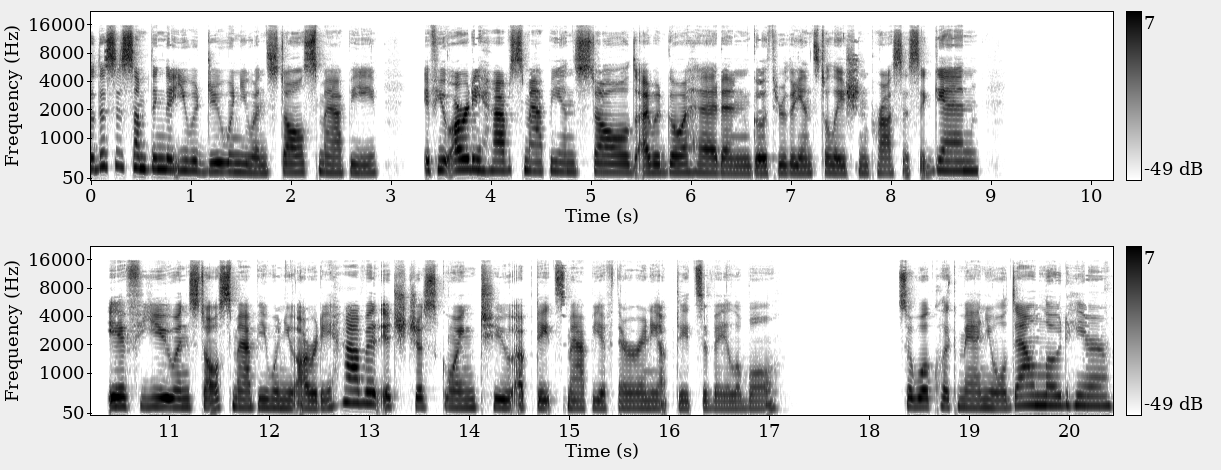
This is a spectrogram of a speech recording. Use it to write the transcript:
So this is something that you would do when you install SMAPI. If you already have SMAPI installed, I would go ahead and go through the installation process again. If you install SMAPI when you already have it, it's just going to update SMAPI if there are any updates available. So we'll click manual download here.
